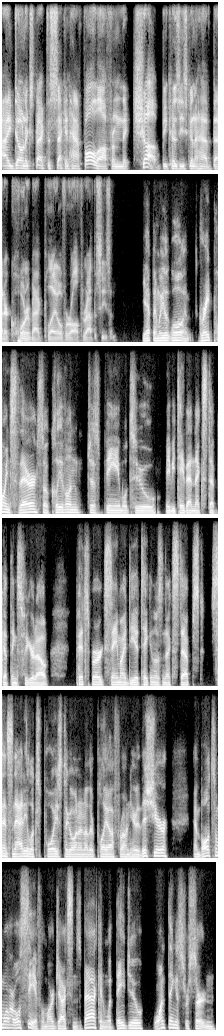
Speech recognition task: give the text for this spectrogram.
I don't expect a second half fall off from Nick Chubb because he's going to have better quarterback play overall throughout the season. Yep, and we will great points there. So Cleveland just being able to maybe take that next step, get things figured out. Pittsburgh, same idea, taking those next steps. Cincinnati looks poised to go on another playoff run here this year. And Baltimore, we'll see if Lamar Jackson's back and what they do. One thing is for certain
